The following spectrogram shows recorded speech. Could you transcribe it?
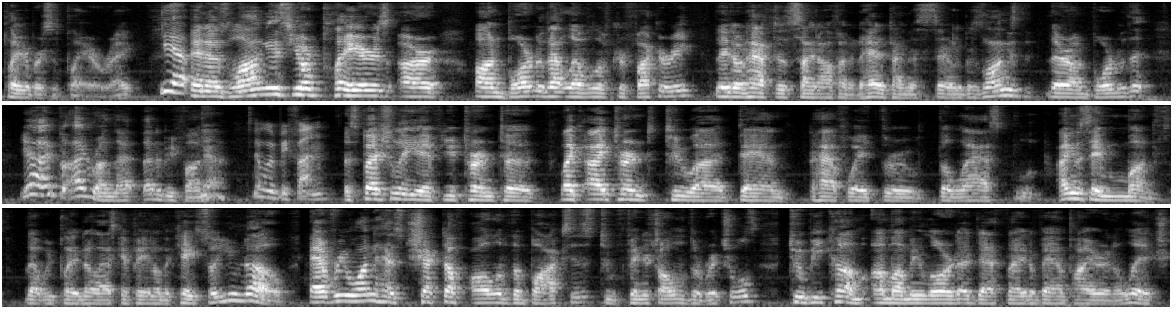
player versus player, right? Yeah. And as long as your players are on board with that level of kerfuckery, they don't have to sign off on it ahead of time necessarily. But as long as they're on board with it, yeah, I'd, I'd run that. That'd be fun. Yeah. It would be fun. Especially if you turn to like I turned to uh, Dan halfway through the last. I'm gonna say month that we played in our last campaign on the case. So you know, everyone has checked off all of the boxes to finish all of the rituals to become a mummy lord, a death knight, a vampire, and a lich.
